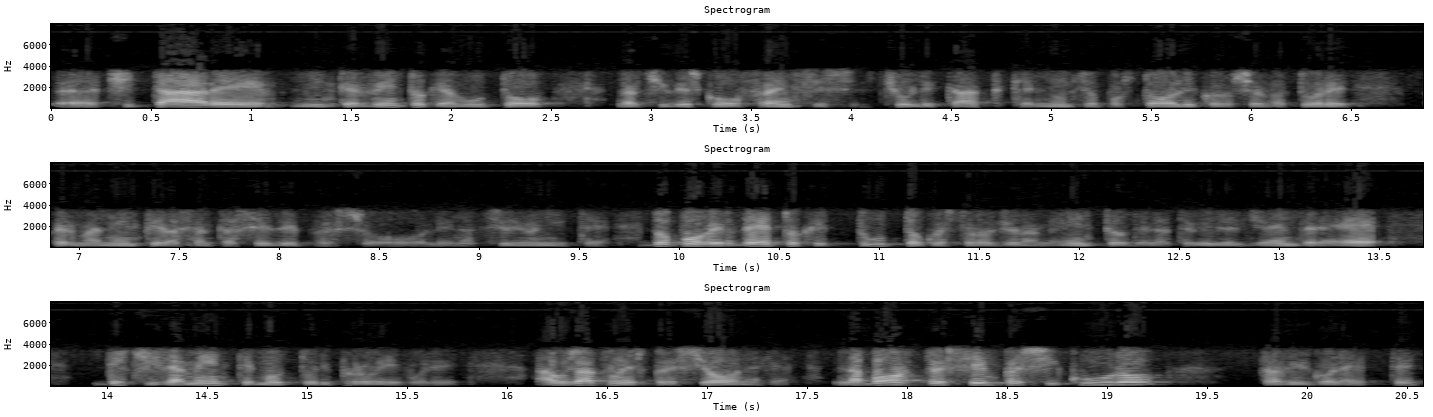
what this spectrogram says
eh, citare l'intervento che ha avuto l'arcivescovo Francis Chollicat, che è il nunzio apostolico, l'osservatore permanente della Santa Sede presso le Nazioni Unite. Dopo aver detto che tutto questo ragionamento della teoria del genere è decisamente molto riprovevole, ha usato un'espressione, l'aborto è sempre sicuro, tra virgolette,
